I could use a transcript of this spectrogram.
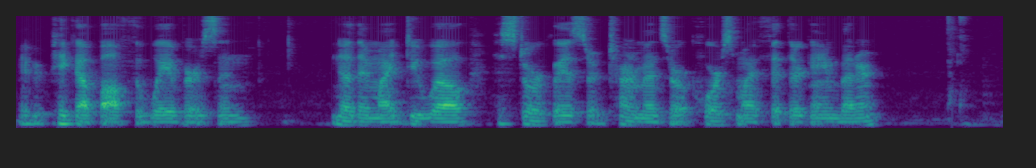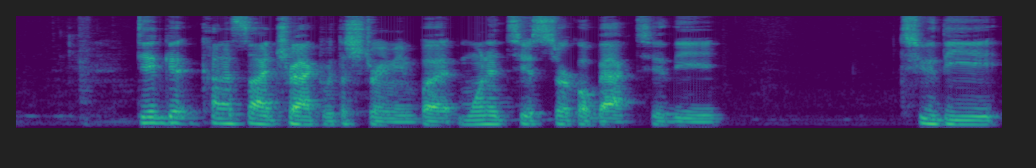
maybe pick up off the waivers and you know they might do well historically as their tournaments or a course might fit their game better. Did get kind of sidetracked with the streaming, but wanted to circle back to the to the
